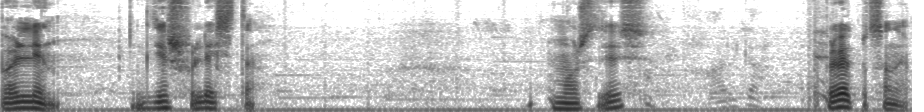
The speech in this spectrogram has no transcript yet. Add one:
Блин, где ж влезть-то? Может здесь? Привет, пацаны.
